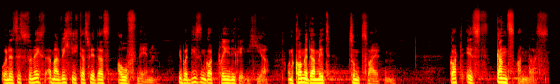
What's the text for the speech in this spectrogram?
Und es ist zunächst einmal wichtig, dass wir das aufnehmen. Über diesen Gott predige ich hier und komme damit zum Zweiten. Gott ist ganz anders.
